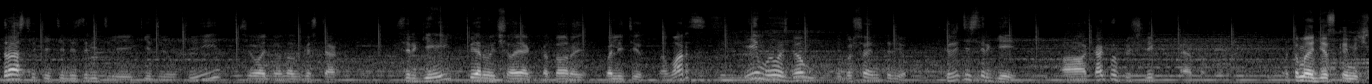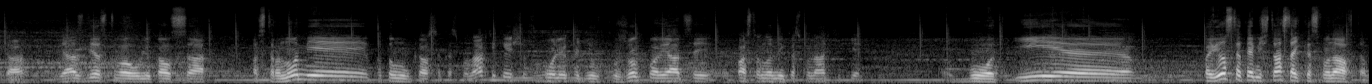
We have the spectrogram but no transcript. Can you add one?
Здравствуйте, телезрители Kidsville TV. Сегодня у нас в гостях Сергей, первый человек, который полетит на Марс. И мы возьмем небольшое интервью. Скажите, Сергей, а как вы пришли к этому? Это моя детская мечта. Я с детства увлекался астрономией, потом увлекался космонавтикой еще в школе, ходил в кружок по авиации, по астрономии и космонавтике. Вот. И э, появилась такая мечта стать космонавтом.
